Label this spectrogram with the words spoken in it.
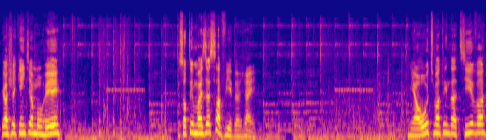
Eu achei que a gente ia morrer. Eu só tenho mais essa vida, já. Minha última tentativa.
